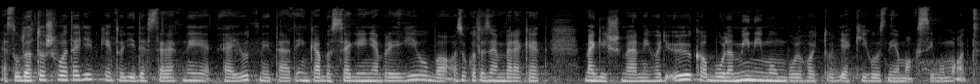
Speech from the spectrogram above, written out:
Ez tudatos volt egyébként, hogy ide szeretné eljutni, tehát inkább a szegényebb régióba, azokat az embereket megismerni, hogy ők ők abból a minimumból hogy tudják kihozni a maximumot.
